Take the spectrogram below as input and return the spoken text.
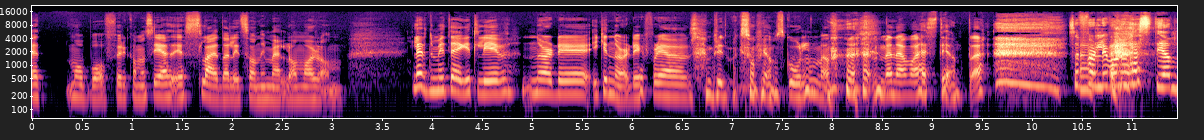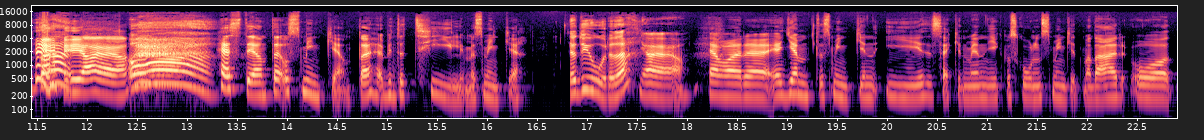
et mobbeoffer, kan man si. Jeg, jeg slida litt sånn imellom og sånn Levde mitt eget liv. Nerdy Ikke nerdy, fordi jeg brydde meg ikke så mye om skolen, men, men jeg var hestejente. Selvfølgelig var du hestejente! ja, ja, ja. Åh! Hestejente og sminkejente. Jeg begynte tidlig med sminke. Ja, du gjorde det? Ja, ja, ja. Jeg, var, eh, jeg gjemte sminken i sekken min, gikk på skolen, sminket meg der og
